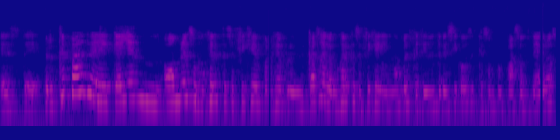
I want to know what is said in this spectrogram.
Este, pero qué padre que hayan hombres o mujeres que se fijen, por ejemplo, en el caso de las mujeres que se fijen en hombres que tienen tres hijos y que son papás solteros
